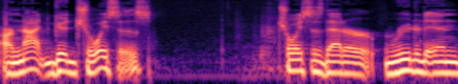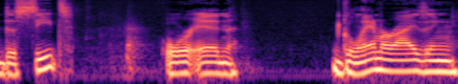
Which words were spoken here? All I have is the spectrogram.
are not good choices, choices that are rooted in deceit or in glamorizing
